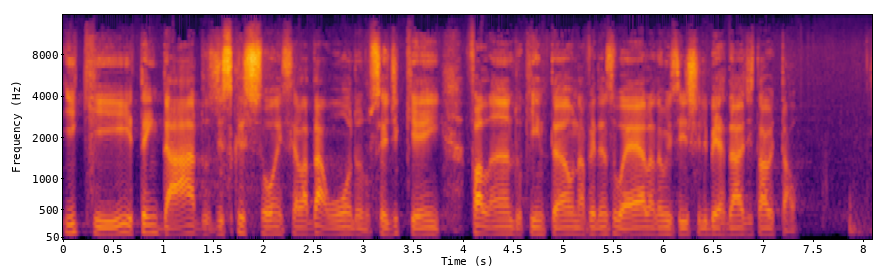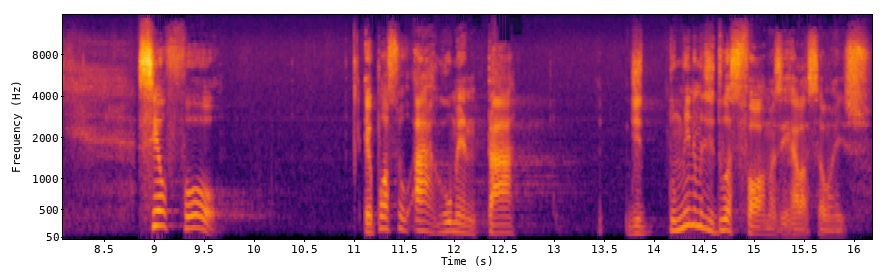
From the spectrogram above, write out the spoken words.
e que tem dados, descrições, sei lá, da ONU, não sei de quem, falando que então na Venezuela não existe liberdade e tal e tal. Se eu for, eu posso argumentar de, no mínimo de duas formas em relação a isso.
